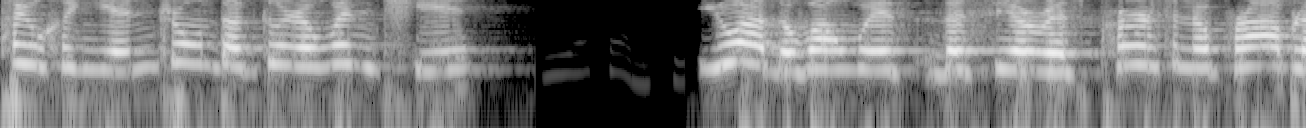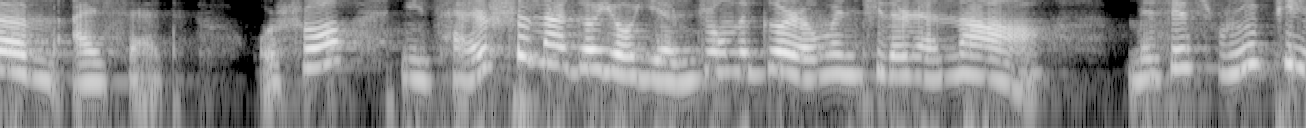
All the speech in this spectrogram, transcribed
他有很严重的个人问题。” You are the one with the serious personal problem," I said. 我说，你才是那个有严重的个人问题的人呢。Mrs. Roopy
